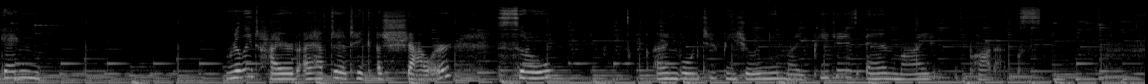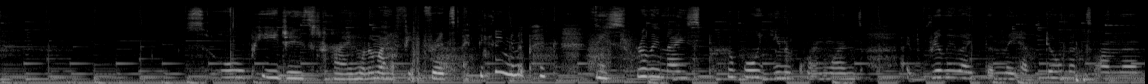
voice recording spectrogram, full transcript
getting really tired, I have to take a shower. So I'm going to be showing you my PJs and my products. So PJs time, one of my favorites. I think I'm gonna pick these really nice purple unicorn ones. Really like them. They have donuts on them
